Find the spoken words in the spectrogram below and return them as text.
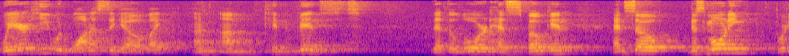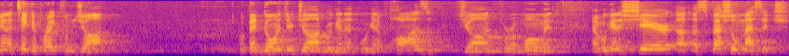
Where He would want us to go, like, I'm, I'm convinced that the Lord has spoken. And so this morning, we're going to take a break from John. We've been going through John. We're going we're to pause John for a moment, and we're going to share a, a special message.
